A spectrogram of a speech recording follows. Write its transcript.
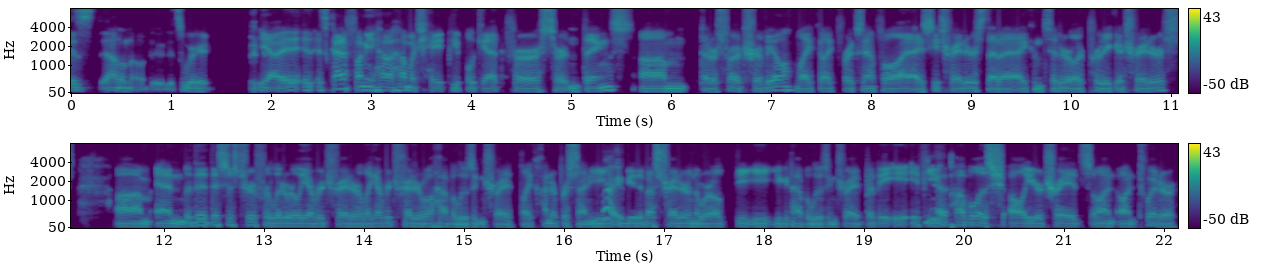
it's I don't know, dude. It's weird yeah, it, it's kind of funny how, how much hate people get for certain things um, that are sort of trivial. Like like for example, I, I see traders that I, I, consider like pretty good traders, um, and this is true for literally every trader. Like every trader will have a losing trade, like hundred percent. You right. can be the best trader in the world, you, you can have a losing trade. But if you yeah. publish all your trades on on Twitter,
